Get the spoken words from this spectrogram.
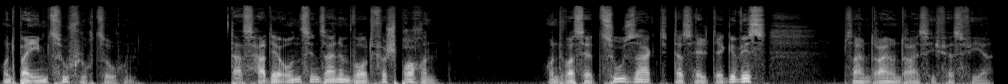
und bei ihm Zuflucht suchen. Das hat er uns in seinem Wort versprochen. Und was er zusagt, das hält er gewiss. Psalm 33, Vers 4.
